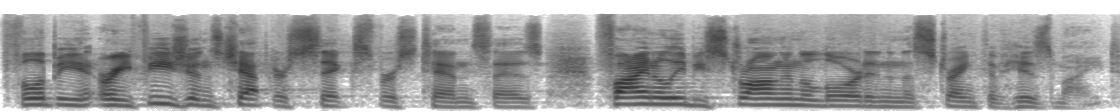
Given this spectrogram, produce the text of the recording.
Philippians or Ephesians chapter 6 verse 10 says, "Finally be strong in the Lord and in the strength of his might."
